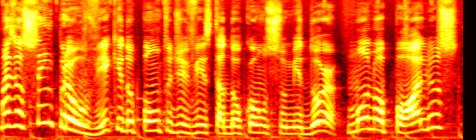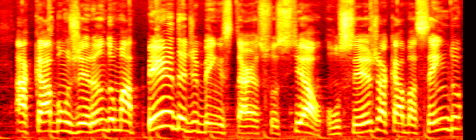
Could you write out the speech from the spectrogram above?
mas eu sempre ouvi que do ponto de vista do consumidor, monopólios acabam gerando uma perda de bem-estar social, ou seja, acaba sendo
